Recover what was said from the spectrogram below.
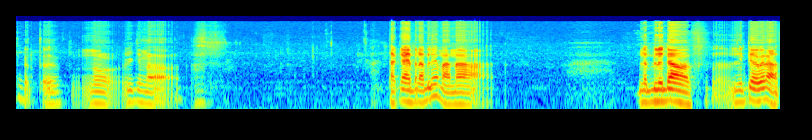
Это, ну, видимо, такая проблема, она наблюдалась не первый раз,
